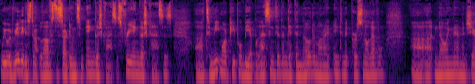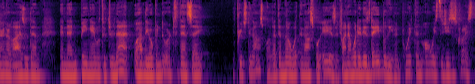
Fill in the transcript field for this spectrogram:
We would really to start love to start doing some English classes, free English classes, uh, to meet more people, be a blessing to them, get to know them on an intimate, personal level, uh, knowing them and sharing our lives with them, and then being able to through that or have the open door to then say, preach the gospel and let them know what the gospel is and find out what it is they believe and point them always to Jesus Christ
